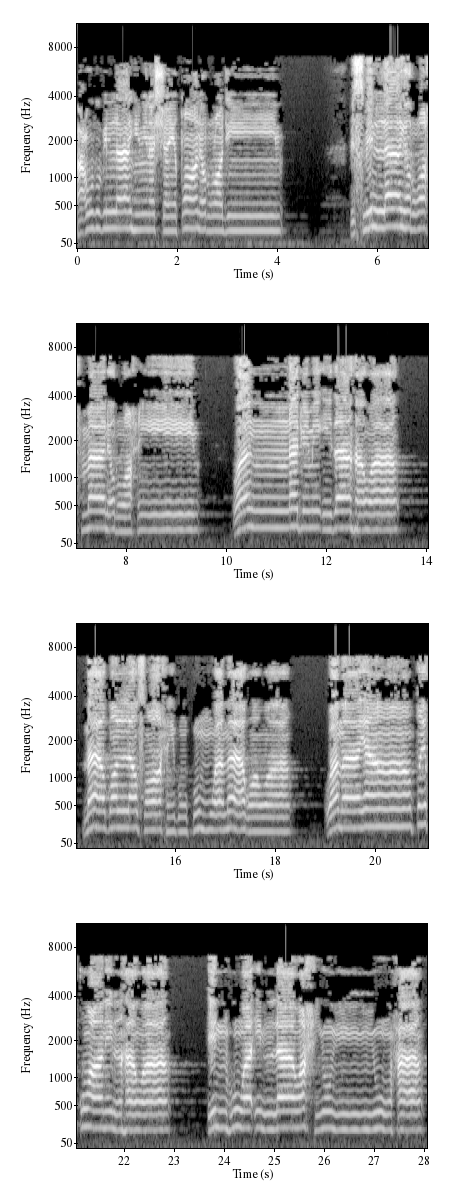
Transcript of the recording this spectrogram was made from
أعوذ بالله من الشيطان الرجيم. بسم الله الرحمن الرحيم. والنجم إذا هوى ما ضل صاحبكم وما غوى وما ينطق عن الهوى إن هو إلا وحي يوحى.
